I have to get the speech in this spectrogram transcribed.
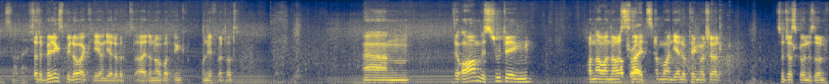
That's not nice. So the buildings below are clear on yellow, but I don't know about pink. Only for that. Um, the arm is shooting on our north That's right. side. Someone yellow ping, watch out. So just go in the zone.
